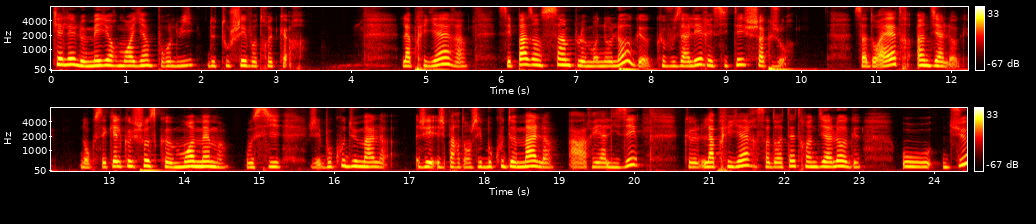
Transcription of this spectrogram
quel est le meilleur moyen pour lui de toucher votre cœur. La prière, c'est pas un simple monologue que vous allez réciter chaque jour. Ça doit être un dialogue. Donc c'est quelque chose que moi-même aussi j'ai beaucoup du mal j'ai pardon, j'ai beaucoup de mal à réaliser que la prière, ça doit être un dialogue où Dieu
